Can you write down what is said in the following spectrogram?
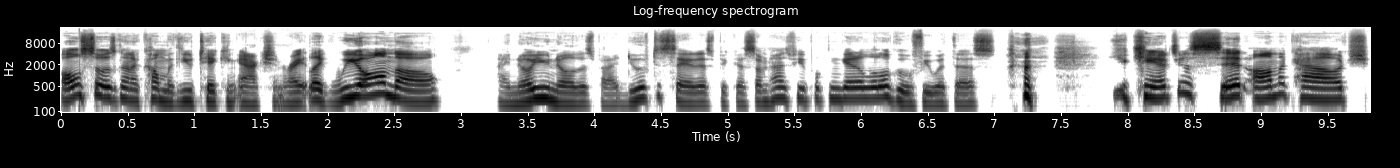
also is going to come with you taking action, right? Like we all know, I know you know this, but I do have to say this because sometimes people can get a little goofy with this. you can't just sit on the couch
